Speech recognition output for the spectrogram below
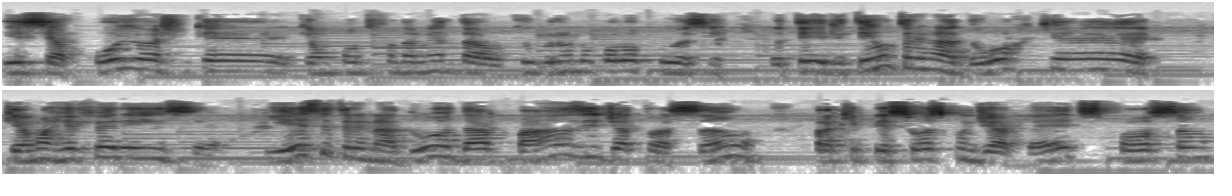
esse apoio, eu acho que é, que é um ponto fundamental. Que o Bruno colocou, assim, tenho, ele tem um treinador que é, que é uma referência. E esse treinador dá base de atuação para que pessoas com diabetes possam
